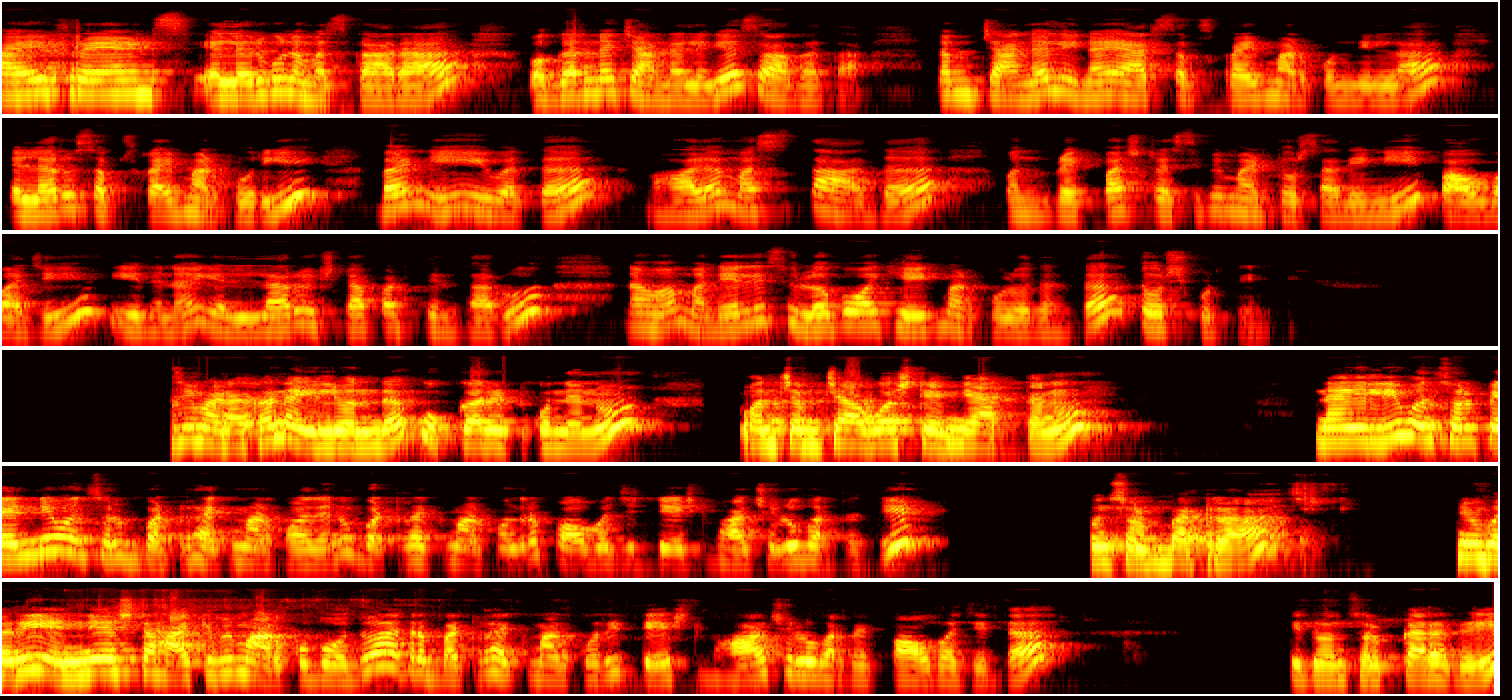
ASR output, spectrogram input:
Hi friends ಎಲ್ಲರಿಗೂ ನಮಸ್ಕಾರ. ಒಗ್ಗರಣೆ ಚಾನಲ್ಗೆ ಸ್ವಾಗತ. ನಮ್ಮ ಚಾನಲ್ ಇನ್ನ ಯಾರು ಸಬ್ಸ್ಕ್ರೈಬ್ ಮಾಡ್ಕೊಂಡಿಲ್ಲ, ಎಲ್ಲರೂ ಸಬ್ಸ್ಕ್ರೈಬ್ ಮಾಡ್ಕೋರಿ. ಬನ್ನಿ, ಇವತ್ತು ಬಹಳ ಮಸ್ತ್ ಆದ ಒಂದು ಬ್ರೇಕ್ಫಾಸ್ಟ್ ರೆಸಿಪಿ ಮಾಡಿ ತೋರ್ಸಾದೀನಿ, ಪಾವ್ ಭಾಜಿ. ಇದನ್ನ ಎಲ್ಲರೂ ಇಷ್ಟಪಟ್ಟು ತಿಂತಾರು. ನಾವು ಮನೆಯಲ್ಲಿ ಸುಲಭವಾಗಿ ಹೇಗೆ ಮಾಡ್ಕೊಳ್ಳೋದಂತ ತೋರಿಸ್ಕೊಡ್ತೀನಿ. ಭಾಜಿ ಮಾಡಾಕ ನಾ ಇಲ್ಲಿ ಒಂದು ಕುಕ್ಕರ್ ಇಟ್ಕೊಂಡೇನು. ಒಂದು ಚಮಚ ಆಗುವಷ್ಟು ಎಣ್ಣೆ ಹಾಕ್ತಾನು. ನಾ ಇಲ್ಲಿ ಒಂದ್ ಸ್ವಲ್ಪ ಎಣ್ಣೆ, ಒಂದ್ ಸ್ವಲ್ಪ ಬಟರ್ ಹಾಕಿ ಮಾಡ್ಕೊಳ್ದೇನು. ಬಟರ್ ಹಾಕಿ ಮಾಡ್ಕೊಂಡ್ರೆ ಪಾವ್ ಭಾಜಿ ಟೇಸ್ಟ್ ಬಹಳ ಚಲೋ ಬರ್ತೈತಿ. ಒಂದ್ ಸ್ವಲ್ಪ ಬಟ್ರ ನೀವು ಬರೀ ಎಣ್ಣೆ ಅಷ್ಟ ಹಾಕಿ ಬಿ ಮಾಡ್ಕೋಬಹುದು ಆದ್ರ ಬಟರ್ ಹಾಕಿ ಮಾಡ್ಕೋರಿ ಟೇಸ್ಟ್ ಬಹಳ ಚಲೋ ಬರ್ತೈತಿ ಪಾವ್ ಭಾಜಿದ. ಇದೊಂದ್ ಸ್ವಲ್ಪ ಕರಗ್ಲಿ.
